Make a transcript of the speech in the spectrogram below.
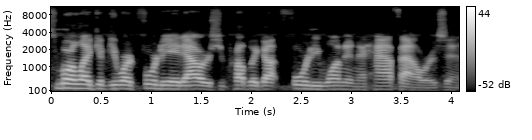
it's more like if you work 48 hours, you probably got 41 and a half hours in,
